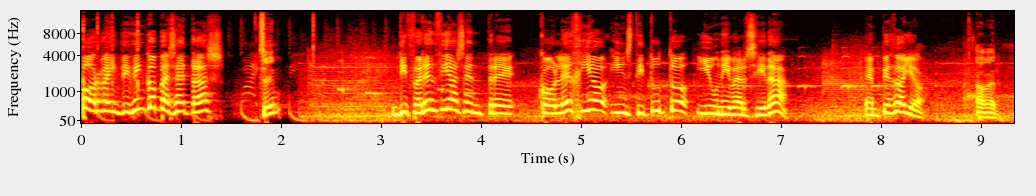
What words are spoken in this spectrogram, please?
por 25 pesetas, Sí. diferencias entre colegio, instituto y universidad. Empiezo yo. A ver.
